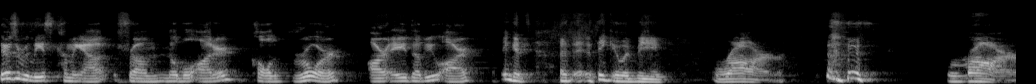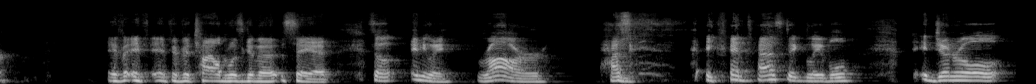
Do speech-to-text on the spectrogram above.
There's a release coming out from Noble Otter called Roar, R A W R. I think it's. I, th- I think it would be rar, rar. If, if if if a child was gonna say it. So anyway, rar has a fantastic label in general,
